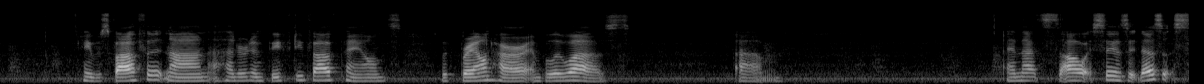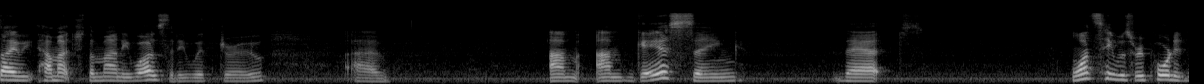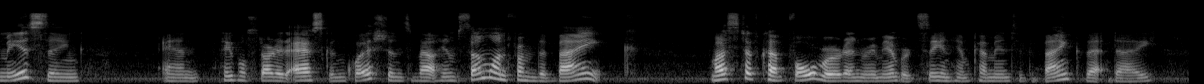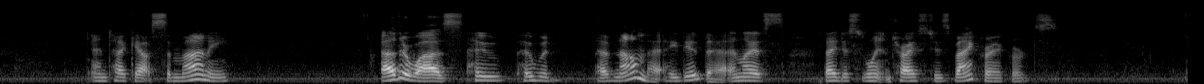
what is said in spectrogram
He was five foot nine, 155 pounds, with brown hair and blue eyes. Um, and that's all it says. It doesn't say how much the money was that he withdrew. Um, I'm, I'm guessing that once he was reported missing and people started asking questions about him, someone from the bank must have come forward and remembered seeing him come into the bank that day and take out some money. Otherwise, who who would have known that he did that unless they just went and traced his bank records.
